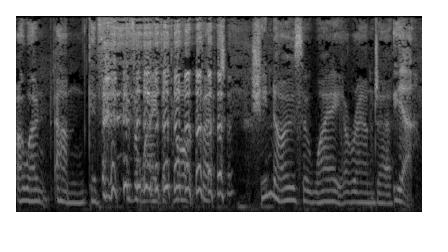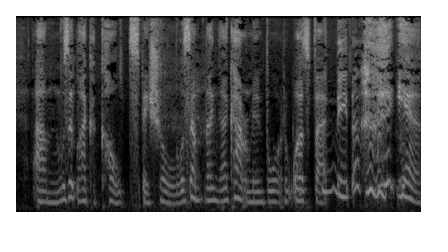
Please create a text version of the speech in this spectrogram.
I won't um, give give away the plot, but she knows her way around a Yeah. Um, was it like a cult special or something? I can't remember what it was, but Neither. yeah,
